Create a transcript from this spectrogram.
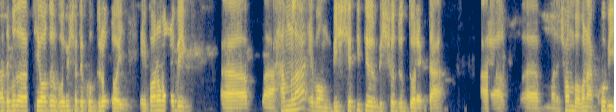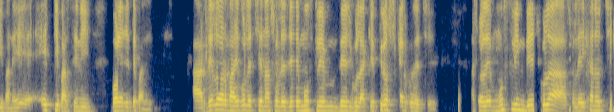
তাতে বোঝা যাচ্ছে অদূর ভবিষ্যতে খুব দ্রুতই এই পারমাণবিক হামলা এবং বিশ্বের তৃতীয় বিশ্বযুদ্ধের একটা মানে সম্ভাবনা খুবই মানে এইটটি পার্সেন্টই বলা যেতে পারে। আর দেলোয়ার ভাই বলেছেন আসলে যে মুসলিম দেশগুলাকে তিরস্কার করেছে। আসলে মুসলিম দেশগুলা আসলে এখানে হচ্ছে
